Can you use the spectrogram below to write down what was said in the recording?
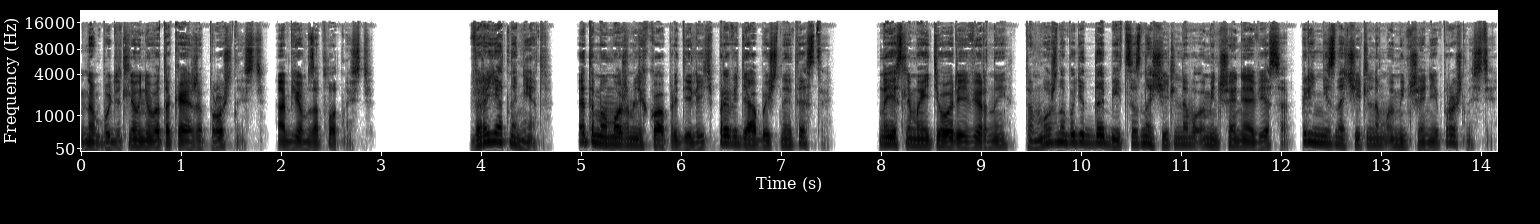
Но будет ли у него такая же прочность, объем за плотность? Вероятно, нет. Это мы можем легко определить, проведя обычные тесты. Но если мои теории верны, то можно будет добиться значительного уменьшения веса при незначительном уменьшении прочности.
